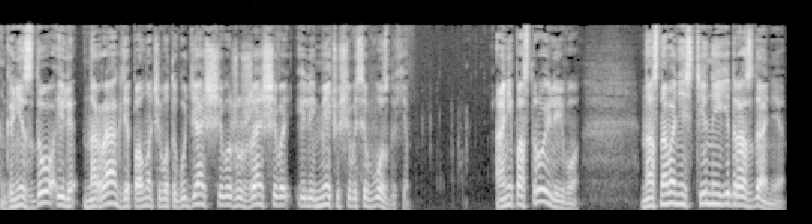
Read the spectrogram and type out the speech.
гнездо или нора, где полно чего-то гудящего, жужжащего или мечущегося в воздухе. Они построили его — на основании стены ядра здания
